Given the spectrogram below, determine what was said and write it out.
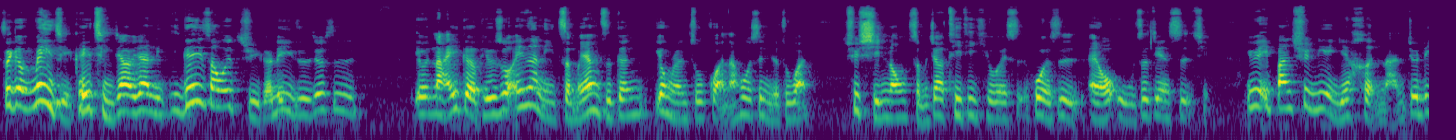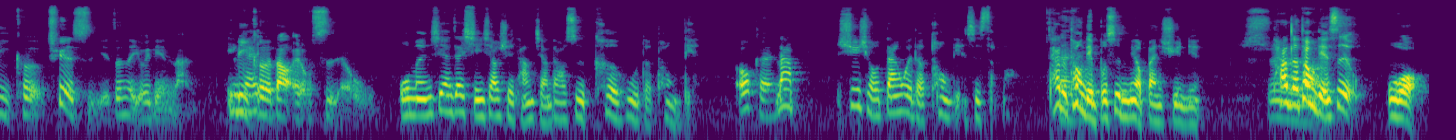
这个妹姐可以请教一下你，你可以稍微举个例子，就是有哪一个，比如说，哎，那你怎么样子跟用人主管啊，或者是你的主管？去形容什么叫 TTQS 或者是 L 五这件事情，因为一般训练也很难，就立刻确实也真的有一点难，立刻到 L 四 L 五。我们现在在行销学堂讲到是客户的痛点，OK，那需求单位的痛点是什么？他的痛点不是没有办训练，他的痛点是我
